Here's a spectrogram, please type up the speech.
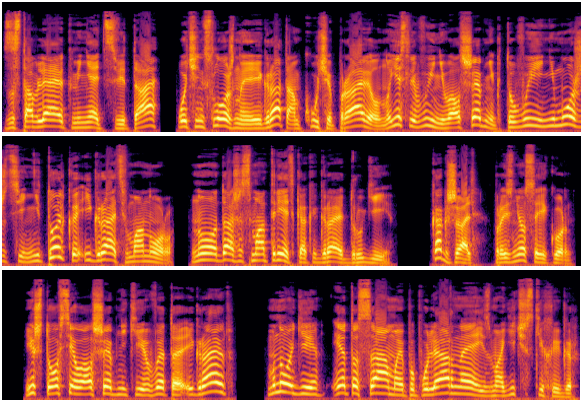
заставляют менять цвета. Очень сложная игра, там куча правил, но если вы не волшебник, то вы не можете не только играть в Манору, но даже смотреть, как играют другие. «Как жаль», — произнес Эйгорн. «И что, все волшебники в это играют?» «Многие. Это самое популярное из магических игр».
